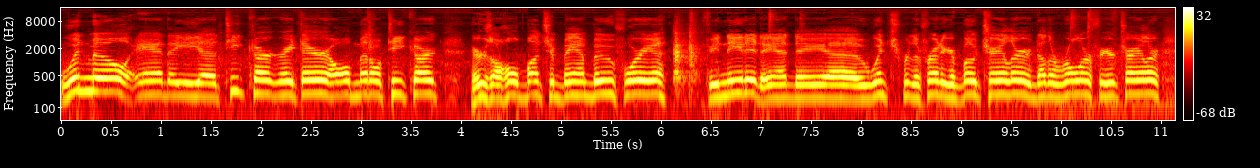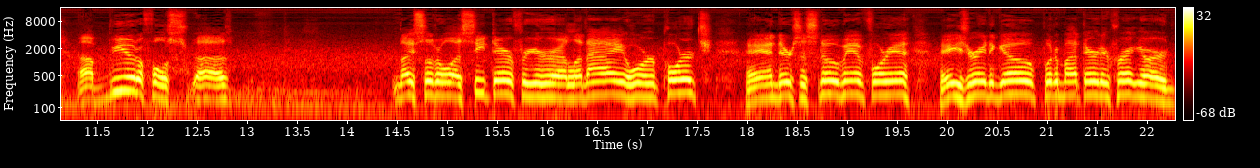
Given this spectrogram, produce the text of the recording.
windmill and a uh, T-cart right there, all metal T-cart. There's a whole bunch of bamboo for you if you need it, and a uh, winch for the front of your boat trailer, another roller for your trailer. A beautiful, uh, nice little uh, seat there for your uh, lanai or porch. And there's a snowman for you. He's ready to go. Put him out there in your front yard.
